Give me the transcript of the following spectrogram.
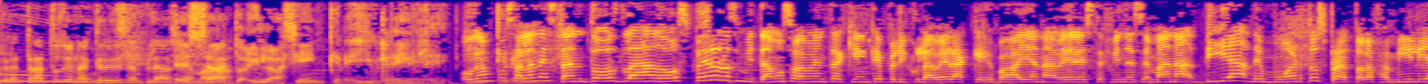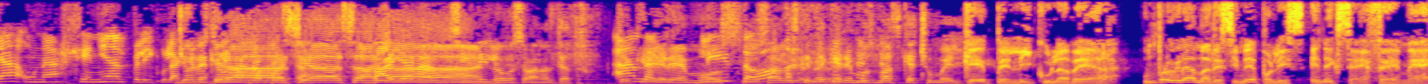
Retratos de una actriz desempleada se llamaba. Exacto, y lo hacía increíble. Increíble. Oigan, pues Alan está en todos lados, pero los invitamos solamente aquí en qué película ver a que vayan a ver este fin de semana Día de Muertos para toda la familia, una genial película. Yo que les quiero propuesta. Gracias, Alan. Vayan al cine y luego se van al teatro. Te Ándale, queremos, ¿listo? lo sabes que te queremos más que a Chumel. ¿Qué película ver? Un programa de Cinépolis en XFM.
